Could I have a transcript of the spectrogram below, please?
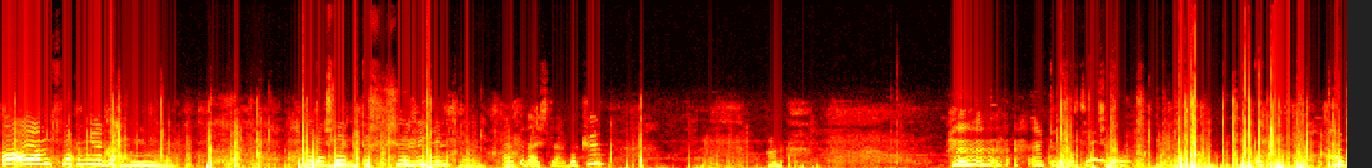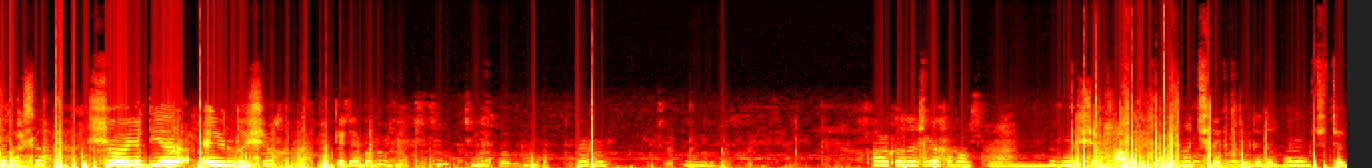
Aa ayağımın içine kum. Arkadaşlar dur inelim. Arkadaşlar bakın. Arkadaşlar çıktı. Arkadaşlar şöyle diğer evin dışı. Arkadaşlar bakın. Çilek var değil mi? Arkadaşlar Arkadaşlar. şu arkadaşlar çilek dedim ama bu çiçek.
